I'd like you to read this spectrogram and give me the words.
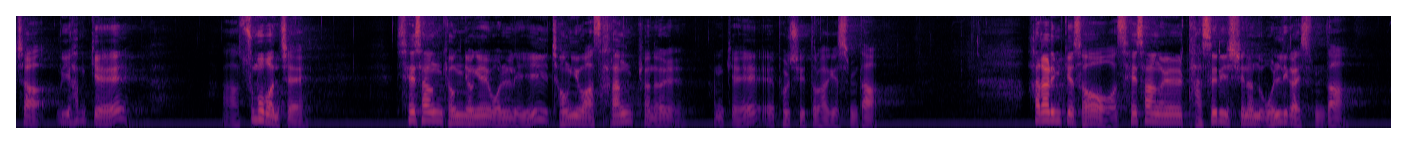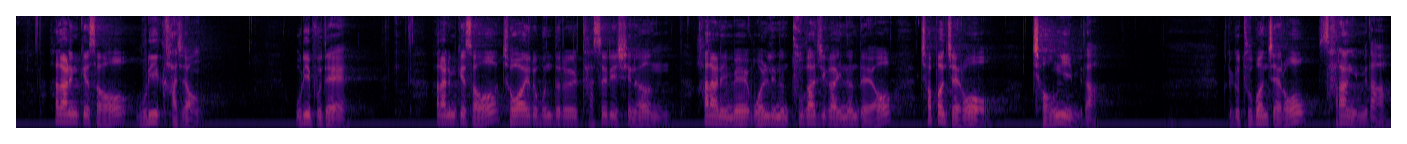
자, 우리 함께 아, 20번째 세상 경영의 원리 정의와 사랑 편을 함께 볼 수 있도록 하겠습니다. 하나님께서 세상을 다스리시는 원리가 있습니다. 하나님께서 우리 가정, 우리 부대, 하나님께서 저와 여러분들을 다스리시는 하나님의 원리는 두 가지가 있는데요. 첫 번째로 정의입니다. 그리고 두 번째로 사랑입니다.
